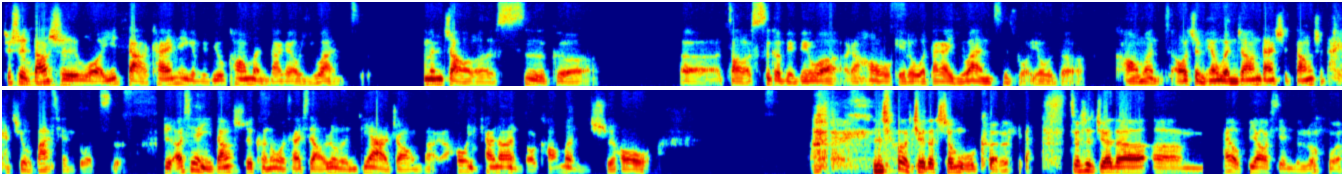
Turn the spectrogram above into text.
就是当时我一打开那个 review comment 大概有一万字，他们找了四个，呃，找了四个 reviewer，然后给了我大概一万字左右的 comment，我整篇文章但是当时大概只有八千多字。而且你当时可能我才写到论文第二章吧，然后你看到很多 comment 的时候，你就觉得生无可恋，就是觉得嗯，还有必要写你的论文？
